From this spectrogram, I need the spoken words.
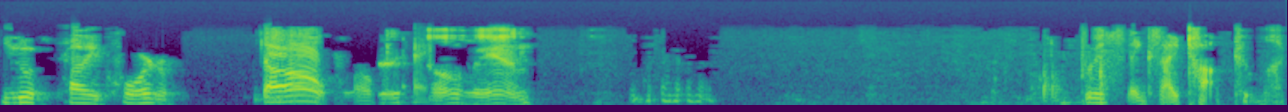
you was probably a quarter. Oh, okay. Oh man. Bruce thinks I talk too much.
